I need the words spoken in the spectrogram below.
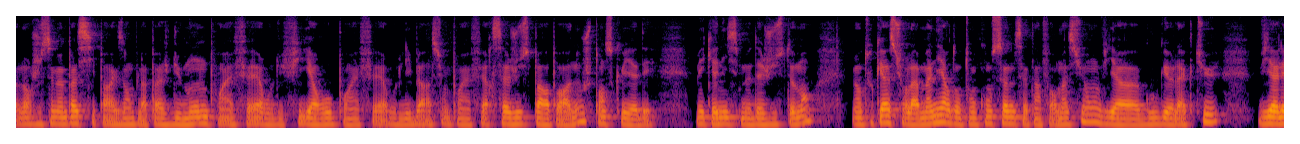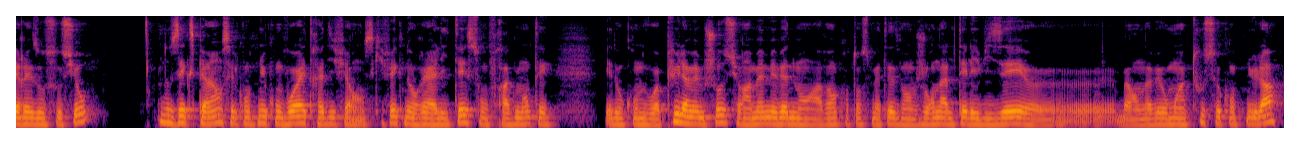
alors je ne sais même pas si par exemple la page du monde.fr ou du figaro.fr ou de libération.fr s'ajuste par rapport à nous. Je pense qu'il y a des mécanismes d'ajustement. Mais en tout cas, sur la manière dont on consomme cette information via Google Actu, via les réseaux sociaux, nos expériences et le contenu qu'on voit est très différent, ce qui fait que nos réalités sont fragmentées. Et donc on ne voit plus la même chose sur un même événement. Avant, quand on se mettait devant le journal télévisé, euh, bah, on avait au moins tout ce contenu-là.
